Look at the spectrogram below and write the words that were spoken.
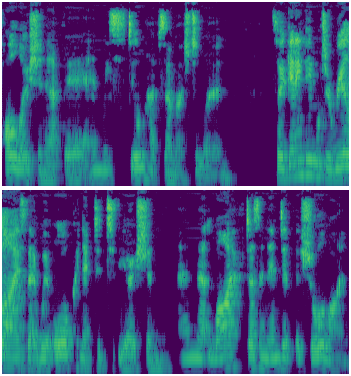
whole ocean out there and we still have so much to learn. So getting people to realize that we're all connected to the ocean and that life doesn't end at the shoreline.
